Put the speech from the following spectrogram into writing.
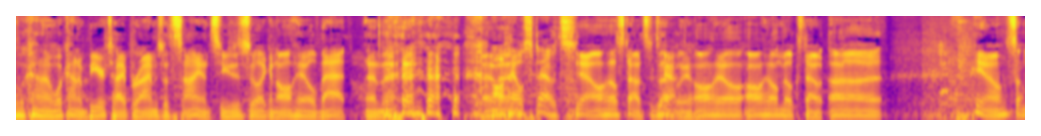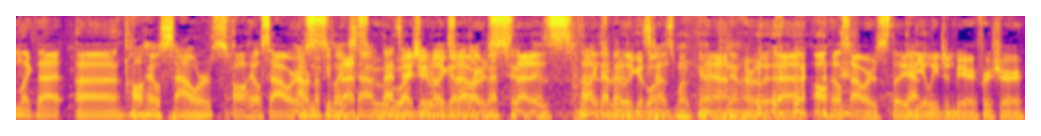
What kind of what kind of beer type rhymes with science? You just do like an all hail that, and then and All then- hail stouts. yeah, all hail stouts, exactly. Yeah. All hail, all hail milk stout. Uh, you know, something like that. Uh, All hail sours. all hail sours. I don't know if you like sour- ooh, that's actually really good. I like that too, That yeah. is, I like is that a better really than good one. One. Yeah, yeah. I really, uh, all hail sours, the, Yeah. the Allegaeon beer for sure.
